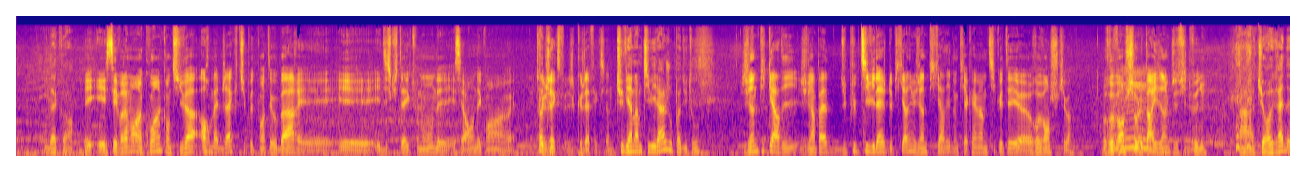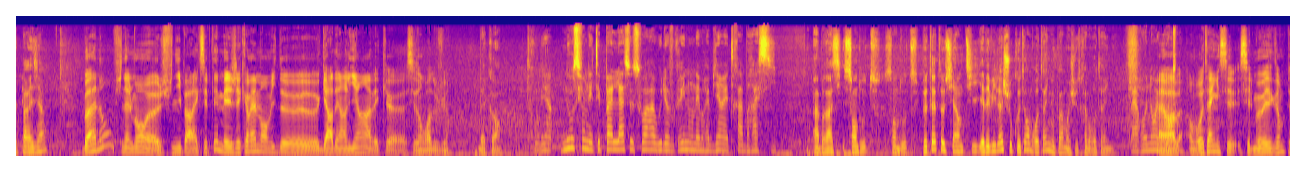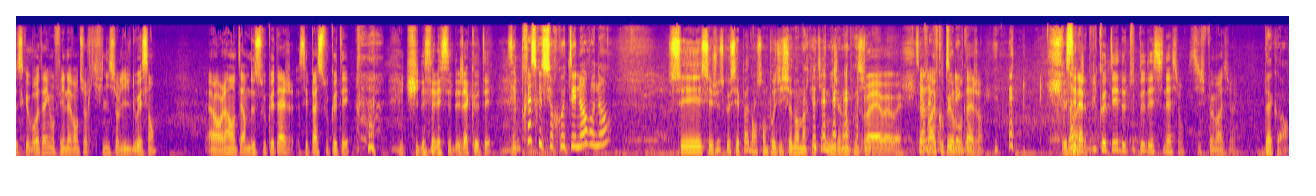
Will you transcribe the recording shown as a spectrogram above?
D'accord. Et, et c'est vraiment un coin, quand tu vas hors Madjack, tu peux te pointer au bar et, et- et discuter avec tout le monde. Et, et c'est vraiment des coins ouais, Toi, que j'affectionne. Tu viens d'un petit village ou pas du tout? Je viens de Picardie, je viens pas du plus petit village de Picardie, mais je viens de Picardie, donc il y a quand même un petit côté euh, revanche, tu vois. Revanche sur le Mmh. parisien que je suis devenu. Ah, tu regrettes d'être parisien? Bah non, finalement, euh, je finis par l'accepter, mais j'ai quand même envie de garder un lien avec euh, ces endroits d'où je viens. D'accord. Trop bien. Nous, si on n'était pas là ce soir à Will of Green, on aimerait bien être à Brassy. À Brassy, sans doute, sans doute. Peut-être aussi un petit. Il y a des villages sous-côté en Bretagne ou pas Moi, je suis très Bretagne. Bah, Ronan est Alors en Bretagne, c'est le mauvais exemple parce que Bretagne, on fait une aventure qui finit sur l'île d'Ouessant. Alors là, en termes de sous-cotage, c'est pas sous-coté. je suis désolé, c'est déjà coté. C'est presque sur côté nord, Ronan C'est juste que c'est pas dans son positionnement marketing, j'ai l'impression. Ouais, ouais, ouais. Ça faudra couper au montage. hein. Et c'est la plus cotée de toutes nos destinations, si je peux me rassurer. D'accord.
